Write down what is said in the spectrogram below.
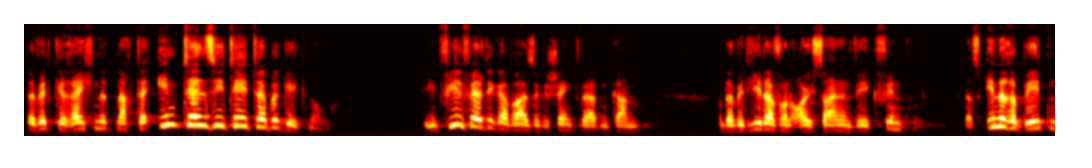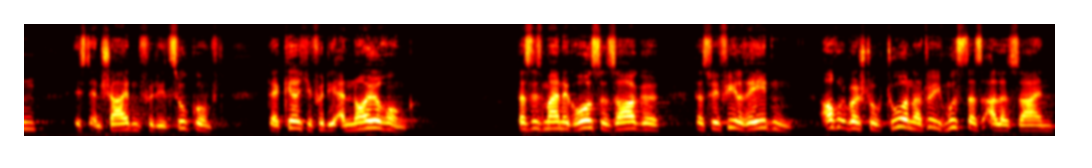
da wird gerechnet nach der Intensität der Begegnung die in vielfältiger Weise geschenkt werden kann. Und da wird jeder von euch seinen Weg finden. Das innere Beten ist entscheidend für die Zukunft der Kirche, für die Erneuerung. Das ist meine große Sorge, dass wir viel reden, auch über Strukturen, natürlich muss das alles sein,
